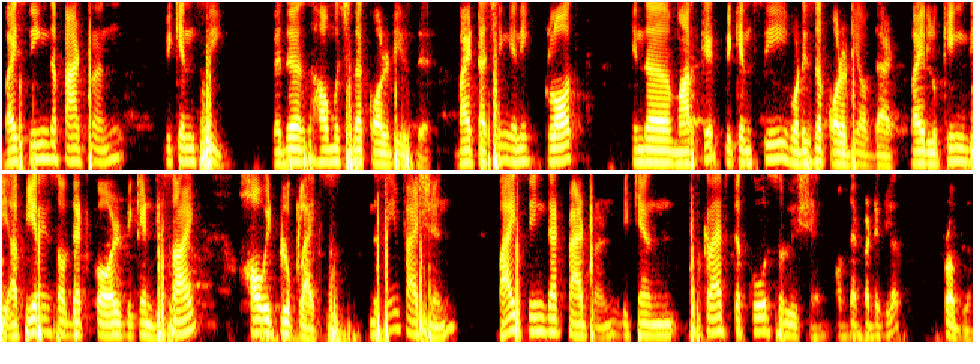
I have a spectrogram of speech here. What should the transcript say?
By seeing the pattern, we can see whether how much the quality is there. By touching any cloth in the market, we can see what is the quality of that. By looking the appearance of that cloth, we can decide how it look like. In the same fashion, by seeing that pattern, we can describe the core solution of that particular problem.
